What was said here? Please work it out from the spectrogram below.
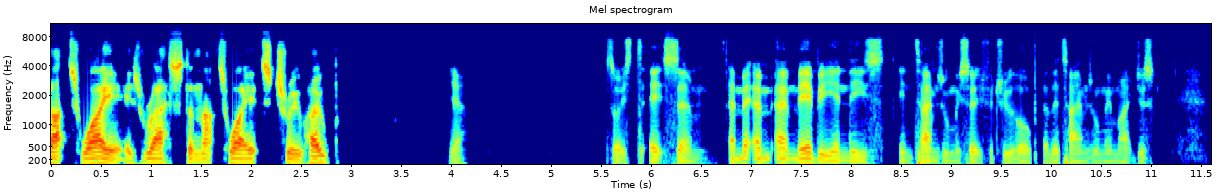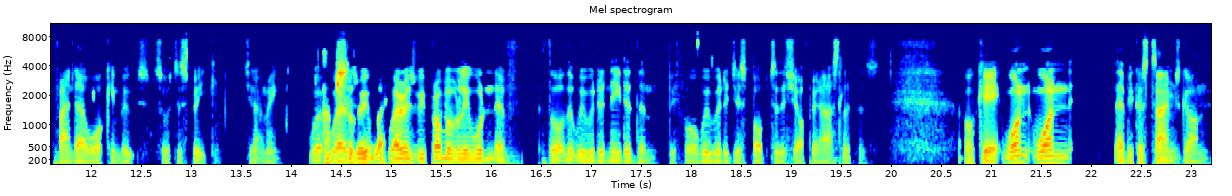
That's why it is rest and that's why it's true hope. Yeah. So it's it's um and, and, maybe in these in times when we search for true hope are the times when we might just find our walking boots, so to speak. Do you know what I mean? Whereas we, whereas we probably wouldn't have thought that we would have needed them before. We would have just bobbed to the shop in our slippers. Okay, one one uh, because time's gone,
